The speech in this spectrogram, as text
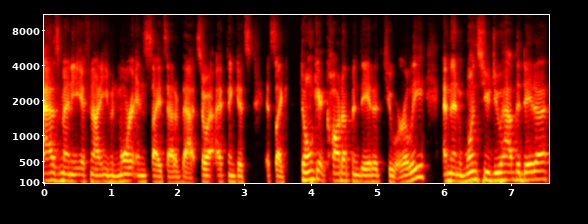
as many if not even more insights out of that so I- i think it's it's like don't get caught up in data too early and then once you do have the data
